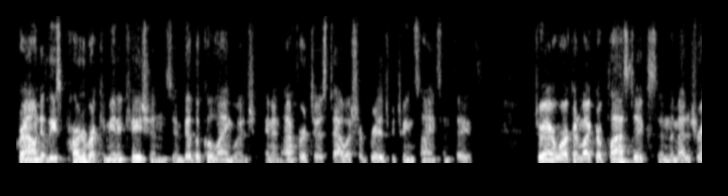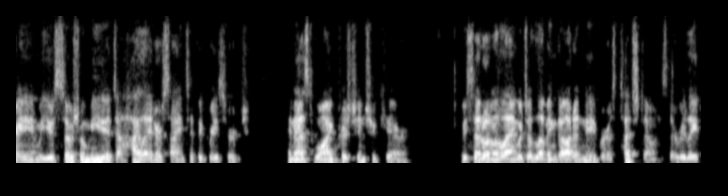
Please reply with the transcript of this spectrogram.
ground at least part of our communications in biblical language in an effort to establish a bridge between science and faith. During our work on microplastics in the Mediterranean, we used social media to highlight our scientific research and asked why Christians should care. We settled on the language of loving God and neighbor as touchstones that relate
